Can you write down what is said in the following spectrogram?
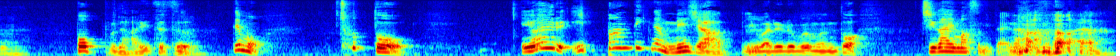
うん。ポップでありつつ、うん。でもちょっといわゆる一般的なメジャーって言われる部分とは違いますみたいな、あ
